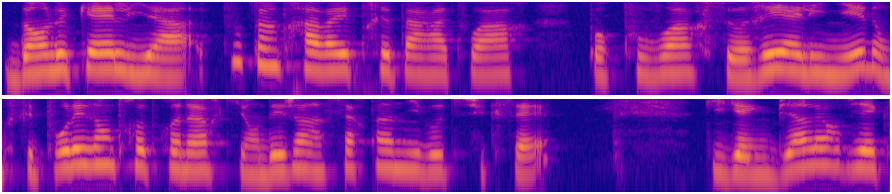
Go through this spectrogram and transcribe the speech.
dans lequel il y a tout un travail préparatoire pour pouvoir se réaligner. Donc, c'est pour les entrepreneurs qui ont déjà un certain niveau de succès qui gagnent bien leur vie avec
